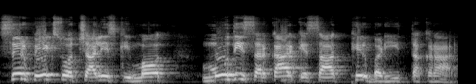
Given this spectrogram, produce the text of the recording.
सिर्फ़ 140 की मौत, मोदी सरकार के साथ फिर बढ़ी तकरार।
